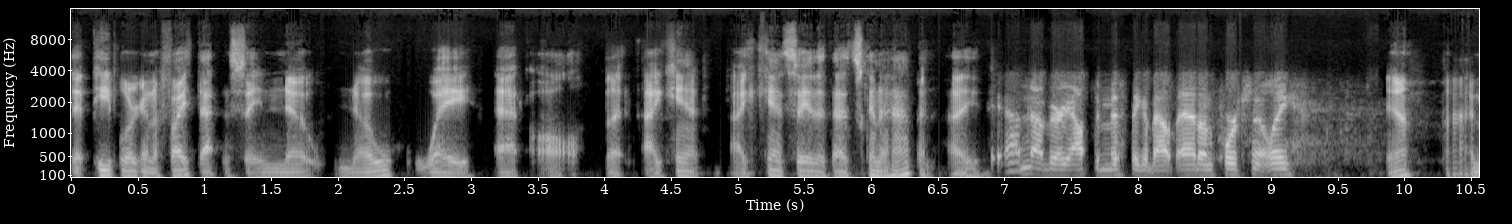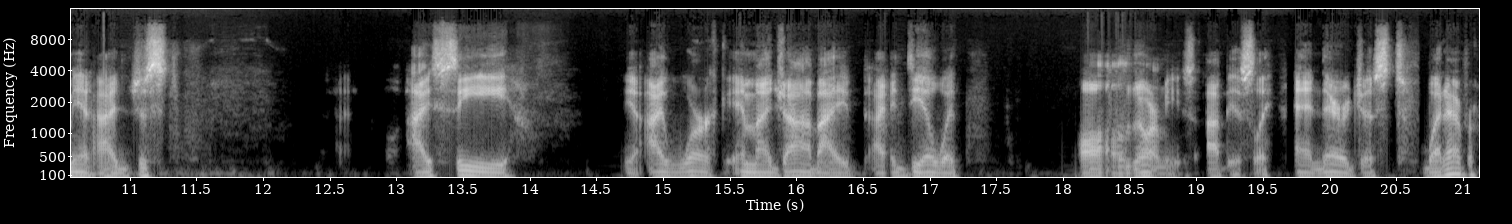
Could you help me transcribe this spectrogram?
that people are going to fight that and say no, no way at all. But I can't I can't say that that's going to happen. I yeah, I'm not very optimistic about that, unfortunately. Yeah, I mean, I just I see. Yeah, I work in my job. I I deal with all normies, obviously, and they're just whatever.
